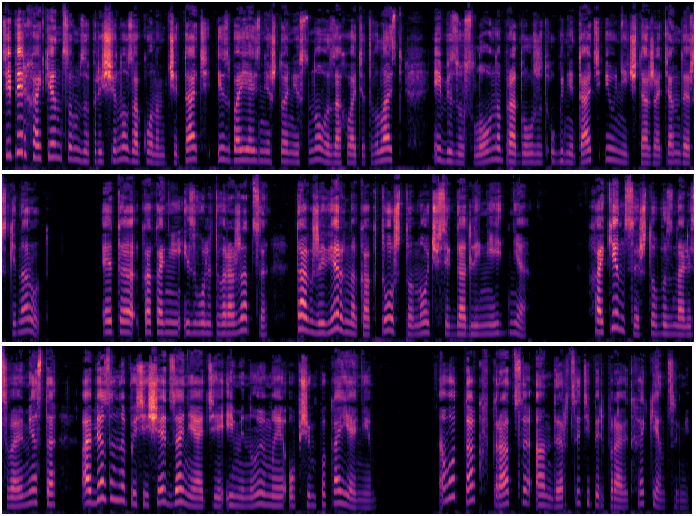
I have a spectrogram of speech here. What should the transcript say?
Теперь хакенцам запрещено законом читать из боязни, что они снова захватят власть и, безусловно, продолжат угнетать и уничтожать андерский народ. Это, как они изволят выражаться, так же верно, как то, что ночь всегда длиннее дня. Хакенцы, чтобы знали свое место, обязаны посещать занятия, именуемые общим покаянием. А вот так вкратце андерцы теперь правят хакенцами.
